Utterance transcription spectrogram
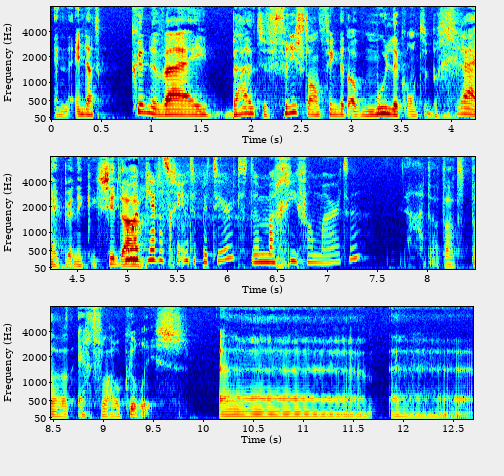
en, en dat kunnen wij buiten Friesland, vind ik dat ook moeilijk om te begrijpen. En ik, ik zit daar... Hoe heb jij dat geïnterpreteerd? De magie van Maarten? Ja, dat, dat, dat het echt flauwekul is. Eh, eh,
